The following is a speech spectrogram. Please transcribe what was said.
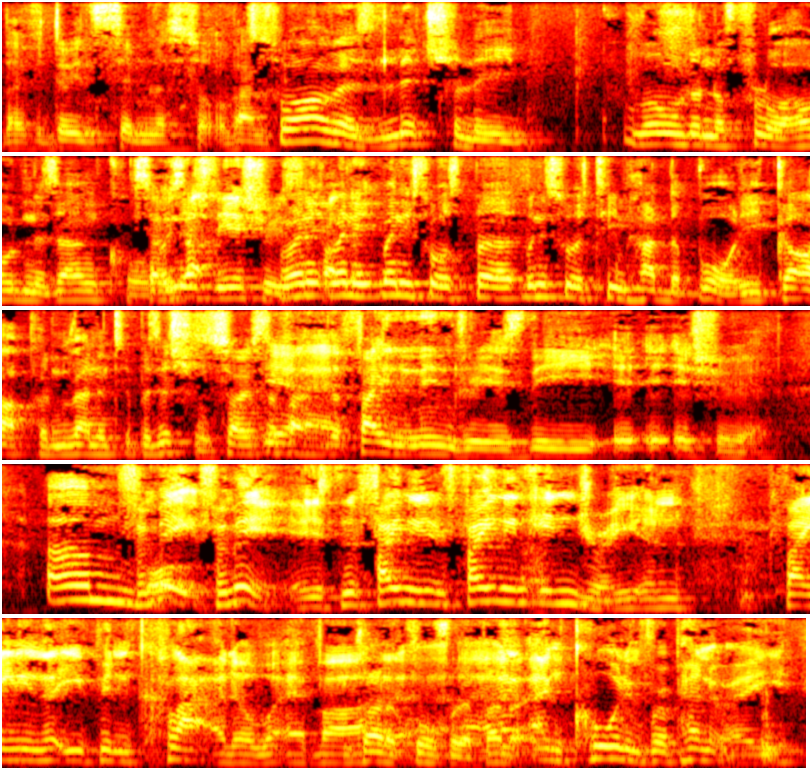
though, for doing similar sort of antics? Suarez literally rolled on the floor holding his ankle. So When is he- that the issue? When, the he, when, he, when he saw Spurs, when he saw his team had the ball, he got up and ran into position. So it's the Yeah. fact that feigning injury is the I- I- issue here. Um, For me, for me, is the feigning, feigning injury and feigning that you've been clattered or whatever, trying to call for a uh, penalty. and calling for a penalty.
